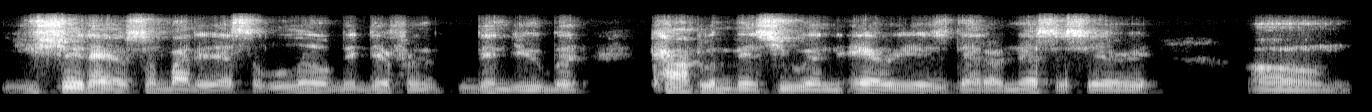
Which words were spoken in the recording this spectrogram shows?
you should have somebody that's a little bit different than you, but complements you in areas that are necessary. Um,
